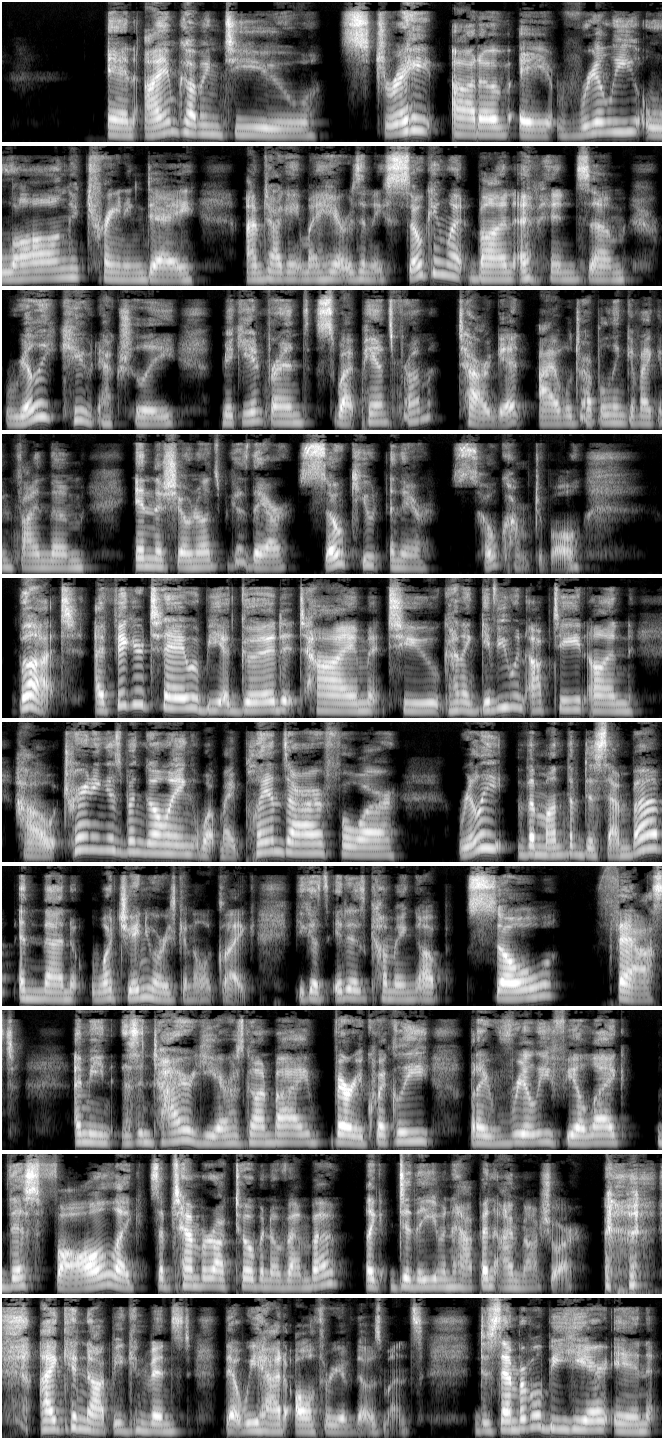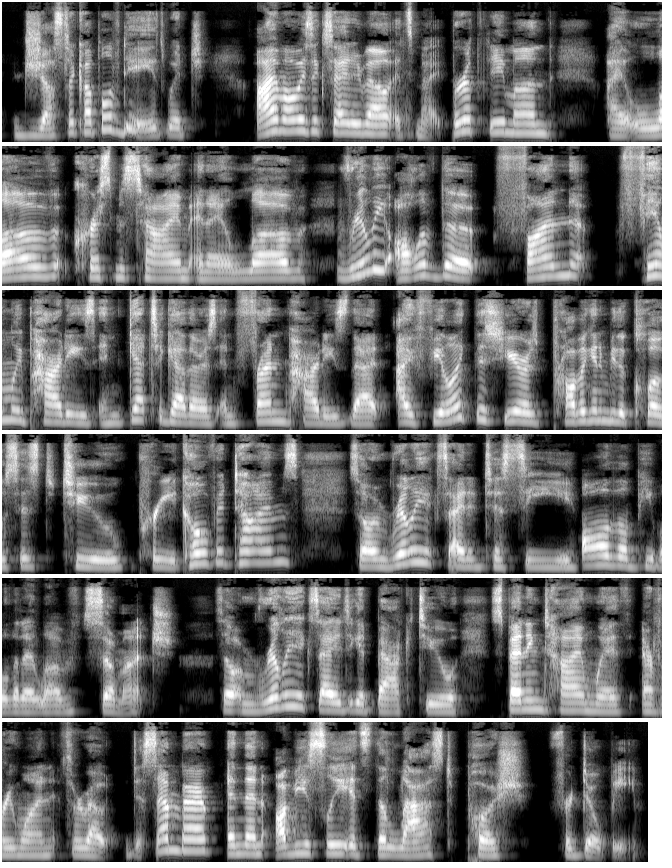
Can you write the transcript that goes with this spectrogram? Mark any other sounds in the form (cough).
And I am coming to you straight out of a really long training day. I'm talking, my hair is in a soaking wet bun. I'm in some really cute, actually, Mickey and Friends sweatpants from Target. I will drop a link if I can find them in the show notes because they are so cute and they are so comfortable. But I figured today would be a good time to kind of give you an update on how training has been going, what my plans are for really the month of December, and then what January is going to look like because it is coming up so fast. I mean, this entire year has gone by very quickly, but I really feel like this fall, like September, October, November, like, did they even happen? I'm not sure. (laughs) I cannot be convinced that we had all three of those months. December will be here in just a couple of days, which I'm always excited about. It's my birthday month. I love Christmas time and I love really all of the fun family parties and get togethers and friend parties that I feel like this year is probably going to be the closest to pre COVID times. So I'm really excited to see all the people that I love so much. So I'm really excited to get back to spending time with everyone throughout December. And then obviously it's the last push for Dopey.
